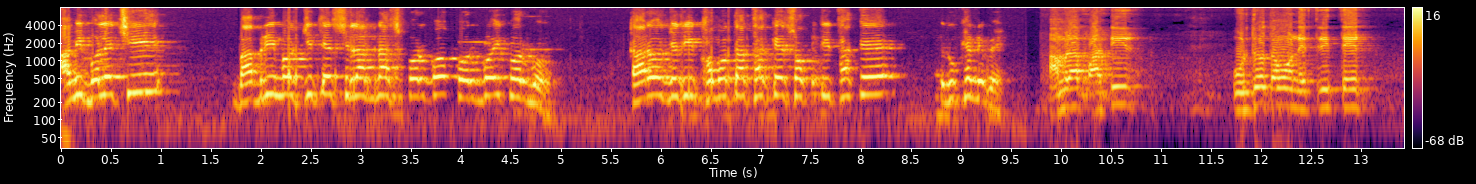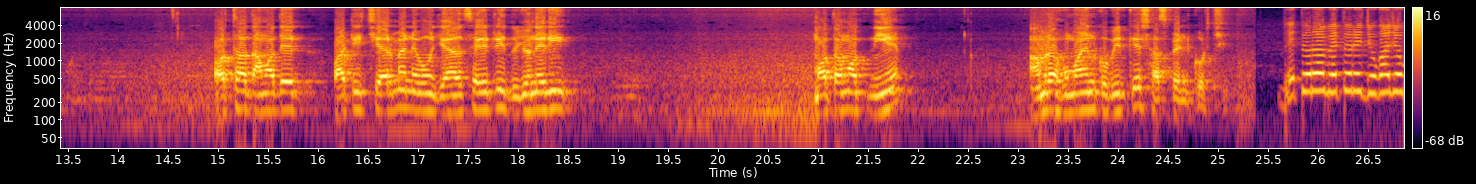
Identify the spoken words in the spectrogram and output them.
আমি বলেছি বাবরি মসজিদের শিলান্যাস করব করবই করব। কারও যদি ক্ষমতা থাকে শক্তি থাকে রুখে নেবে। আমরা পার্টির ঊর্ধ্বতম নেতৃত্বের অর্থাৎ আমাদের পার্টির চেয়ারম্যান এবং জেনারেল সেক্রেটারি দুজনেরই মতামত নিয়ে আমরা হুমায়ুন কবিরকে সাসপেন্ড করছি। ভেতরে ভেতরে যোগাযোগ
